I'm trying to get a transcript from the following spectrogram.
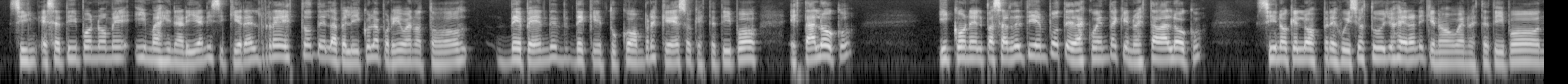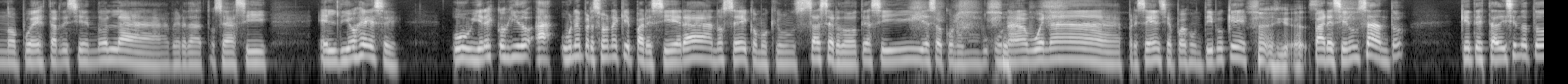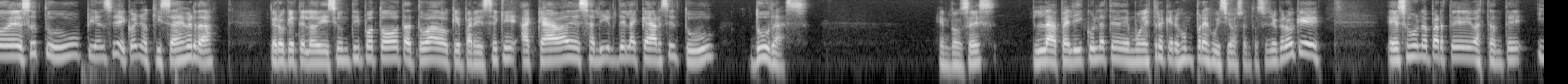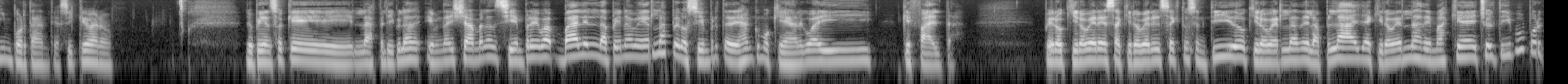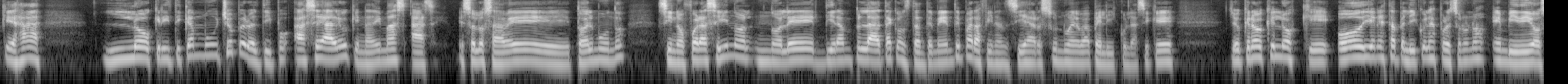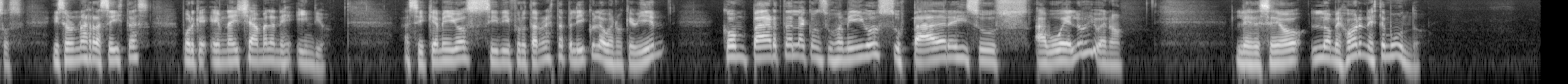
Sin ese tipo no me imaginaría ni siquiera el resto de la película, porque bueno, todo depende de que tú compres que eso, que este tipo está loco y con el pasar del tiempo te das cuenta que no estaba loco, sino que los prejuicios tuyos eran y que no, bueno, este tipo no puede estar diciendo la verdad. O sea, si el dios ese hubiera escogido a una persona que pareciera, no sé, como que un sacerdote así, eso, con un- una buena presencia, pues un tipo que pareciera un santo que te está diciendo todo eso, tú piensas, coño, quizás es verdad, pero que te lo dice un tipo todo tatuado que parece que acaba de salir de la cárcel, tú dudas. Entonces, la película te demuestra que eres un prejuicioso. Entonces, yo creo que eso es una parte bastante importante. Así que, bueno, yo pienso que las películas de M. Night Shyamalan siempre va- valen la pena verlas, pero siempre te dejan como que algo ahí que falta. Pero quiero ver esa, quiero ver el sexto sentido, quiero ver la de la playa, quiero ver las demás que ha hecho el tipo, porque ajá, lo critican mucho, pero el tipo hace algo que nadie más hace. Eso lo sabe todo el mundo. Si no fuera así, no le dieran plata constantemente para financiar su nueva película. Así que yo creo que los que odian esta película es porque son unos envidiosos y son unos racistas porque M. Night Shyamalan es indio. Así que amigos, si disfrutaron esta película, bueno, qué bien. Compártanla con sus amigos, sus padres y sus abuelos y bueno, les deseo lo mejor en este mundo.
